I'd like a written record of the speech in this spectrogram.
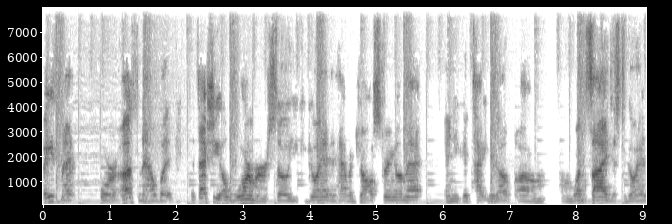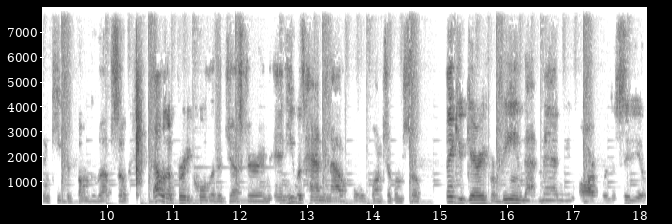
face mask for us now, but it's actually a warmer. So you could go ahead and have a drawstring on that, and you could tighten it up. Um, on one side just to go ahead and keep it bundled up. So that was a pretty cool little gesture, and and he was handing out a whole bunch of them. So thank you, Gary, for being that man you are for the city of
